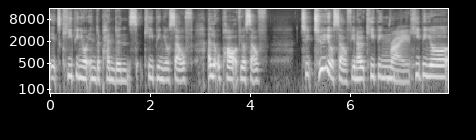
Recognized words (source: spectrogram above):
it's keeping your independence, keeping yourself a little part of yourself to to yourself. You know, keeping Right. keeping your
